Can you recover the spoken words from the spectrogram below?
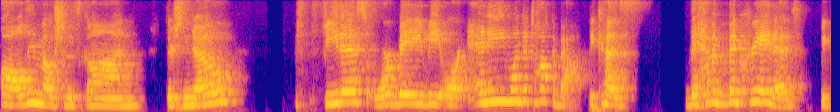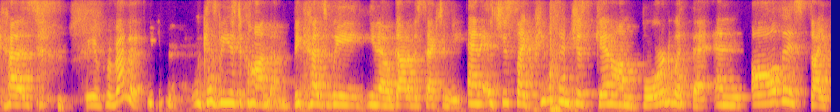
all the emotions gone. There's no fetus or baby or anyone to talk about because they haven't been created because we have prevented it. because we used a condom because we you know got a vasectomy. And it's just like people can just get on board with it. And all this like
